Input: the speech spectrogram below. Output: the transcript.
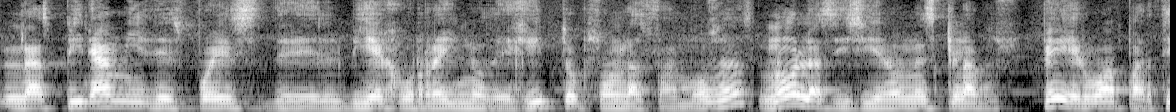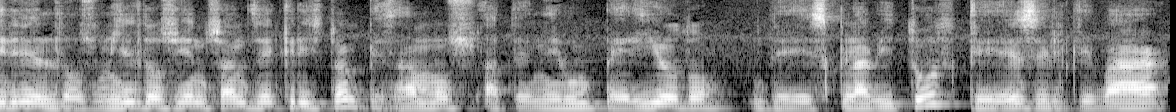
las pirámides, pues, del viejo reino de Egipto, que son las famosas, no las hicieron esclavos. Pero a partir del 2200 a.C. empezamos a tener un periodo de esclavitud, que es el que va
